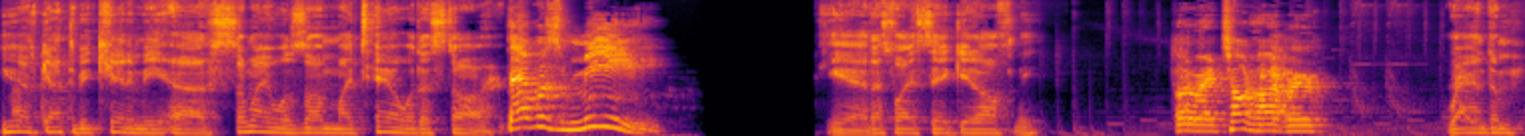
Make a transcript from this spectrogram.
You have got to be kidding me. Uh, somebody was on my tail with a star. That was me. Yeah, that's why I said get off me. All right, Toad Harbor. Random.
